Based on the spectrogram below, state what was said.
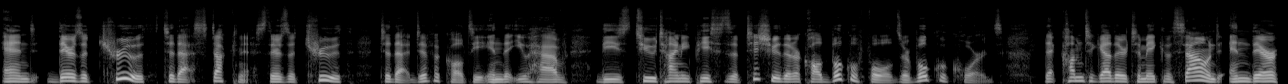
And there's a truth to that stuckness. There's a truth to that difficulty in that you have these two tiny pieces of tissue that are called vocal folds or vocal cords that come together to make the sound. And there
